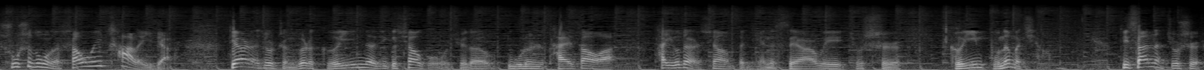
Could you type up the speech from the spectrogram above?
舒适度呢稍微差了一点儿。第二呢，就是整个的隔音的这个效果，我觉得无论是胎噪啊，它有点像本田的 CRV，就是隔音不那么强。第三呢，就是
